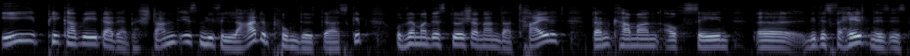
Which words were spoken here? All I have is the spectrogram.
E-Pkw da der Bestand ist und wie viele Ladepunkte das gibt. Und wenn man das durcheinander teilt, dann kann man auch sehen, äh, wie das Verhältnis ist.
